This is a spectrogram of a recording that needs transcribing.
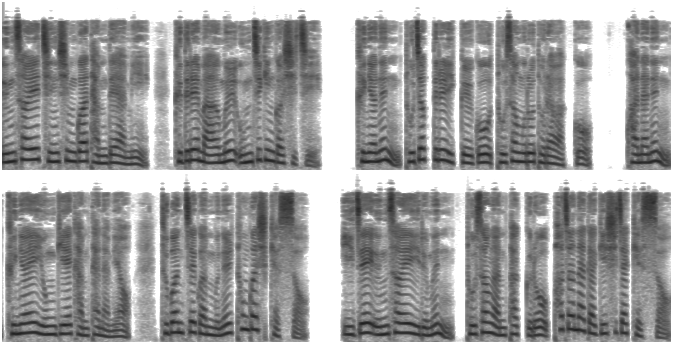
은서의 진심과 담대함이 그들의 마음을 움직인 것이지. 그녀는 도적들을 이끌고 도성으로 돌아왔고, 관아는 그녀의 용기에 감탄하며 두 번째 관문을 통과시켰소. 이제 은서의 이름은 도성 안팎으로 퍼져나가기 시작했소.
